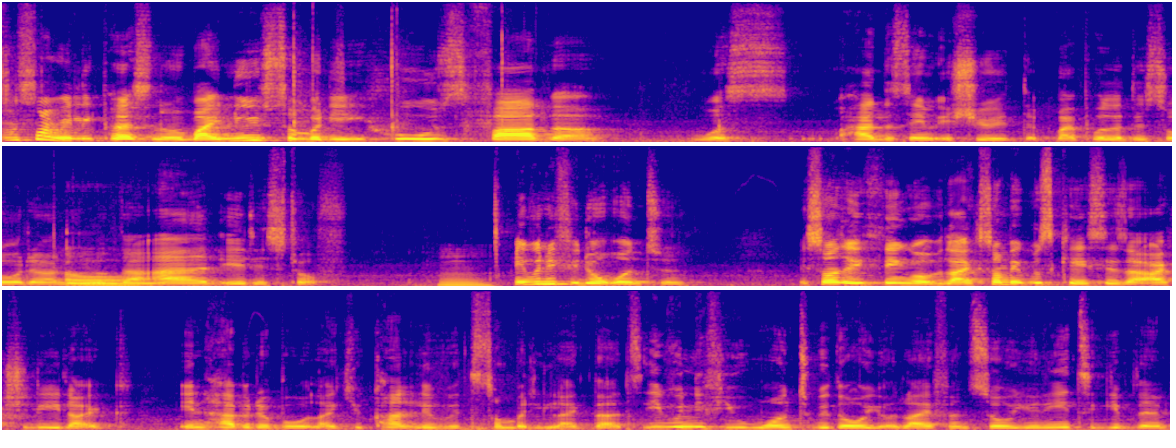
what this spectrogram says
It's not really personal, but I knew somebody whose father was had the same issue with the bipolar disorder and all of that, and it is tough. Even if you don't want to, it's not a thing of like some people's cases are actually like inhabitable like you can't live with somebody like that. Even if you want to with all your life and so you need to give them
